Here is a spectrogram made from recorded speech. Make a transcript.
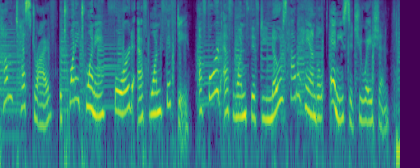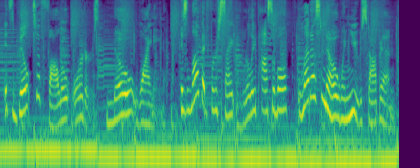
Come test drive the 2020 Ford F-150. A Ford F-150 knows how to handle any situation. It's built to follow orders, no whining. Is love at first sight really possible? Let us know when you stop in.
